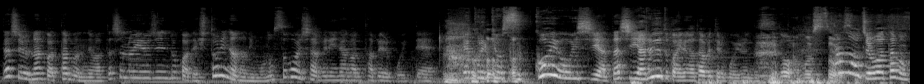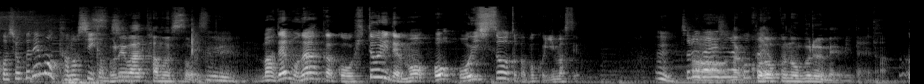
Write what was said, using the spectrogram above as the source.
だしなんか多分ね私の友人とかで一人なのにものすごい喋りながら食べる子いて「いやこれ今日すっごい美味しい私やる」とか言いながら食べてる子いるんですけど楽しそう彼女は多分個食でも楽しいかもしそれない。れは楽しそうですね、うんまあでもなんかこう一人でも「お美味しそう」とか僕言いますよ。うん、それ大事なことよ。独のグルメみたいな。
